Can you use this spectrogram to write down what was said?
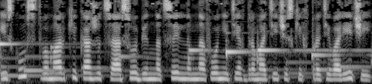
Искусство Марки кажется особенно цельным на фоне тех драматических противоречий,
